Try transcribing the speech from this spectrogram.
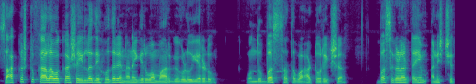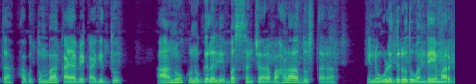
ಸಾಕಷ್ಟು ಕಾಲಾವಕಾಶ ಇಲ್ಲದೆ ಹೋದರೆ ನನಗಿರುವ ಮಾರ್ಗಗಳು ಎರಡು. ಒಂದು ಬಸ್ ಅಥವಾ ಆಟೋ ರಿಕ್ಷಾ. ಬಸ್ಗಳ ಟೈಮ್ ಅನಿಶ್ಚಿತ ಹಾಗೂ ತುಂಬ ಕಾಯಬೇಕಾಗಿದ್ದು, ಆ ನೂಕು ನುಗ್ಗಲಲ್ಲಿ ಬಸ್ ಸಂಚಾರ ಬಹಳ ದುಸ್ತರ. ಇನ್ನು ಉಳಿದಿರೋದು ಒಂದೇ ಮಾರ್ಗ,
